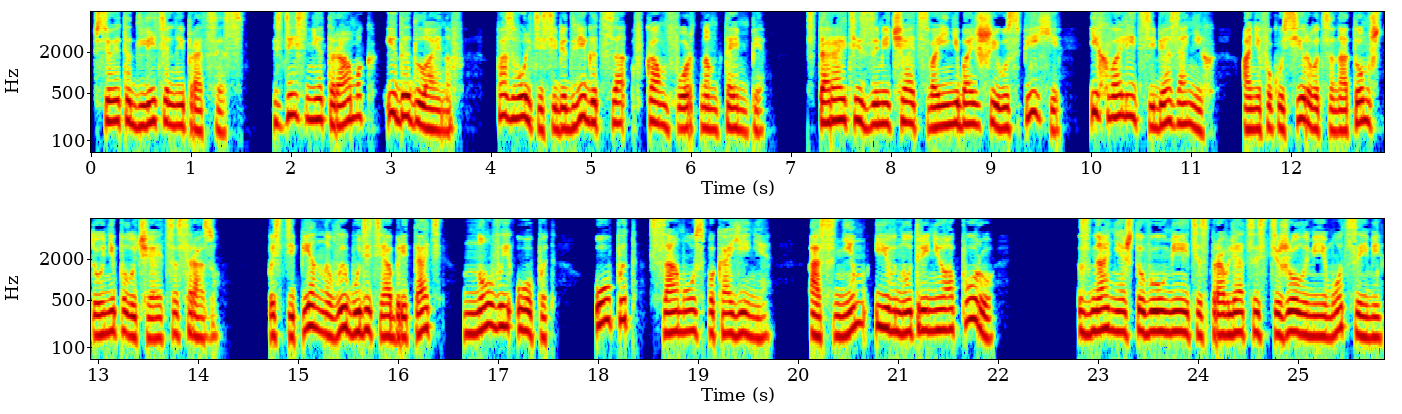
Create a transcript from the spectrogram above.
Все это длительный процесс. Здесь нет рамок и дедлайнов. Позвольте себе двигаться в комфортном темпе. Старайтесь замечать свои небольшие успехи и хвалить себя за них, а не фокусироваться на том, что не получается сразу. Постепенно вы будете обретать новый опыт, опыт самоуспокоения, а с ним и внутреннюю опору, знание, что вы умеете справляться с тяжелыми эмоциями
